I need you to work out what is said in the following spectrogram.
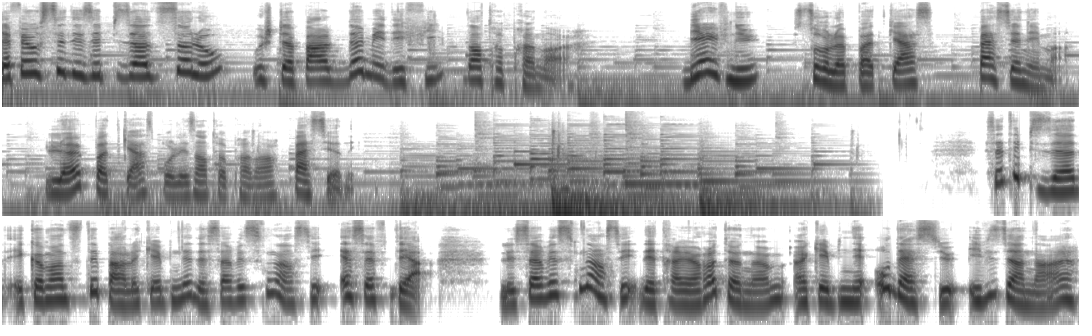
Je fais aussi des épisodes solo où je te parle de mes défis d'entrepreneur. Bienvenue sur le podcast Passionnément, le podcast pour les entrepreneurs passionnés. Cet épisode est commandité par le cabinet de services financiers SFTA, le service financier des travailleurs autonomes, un cabinet audacieux et visionnaire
